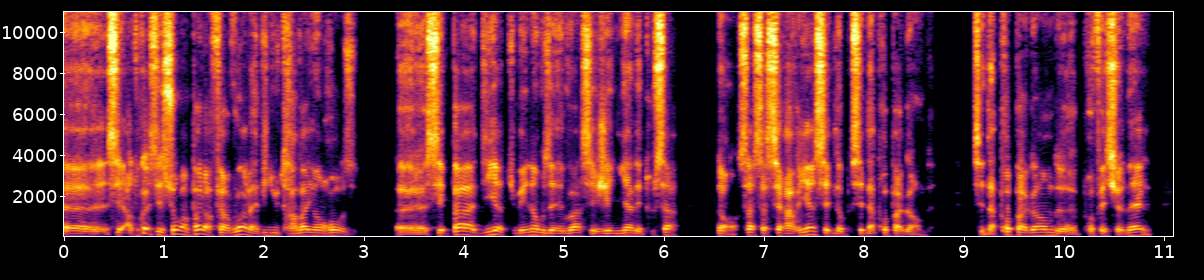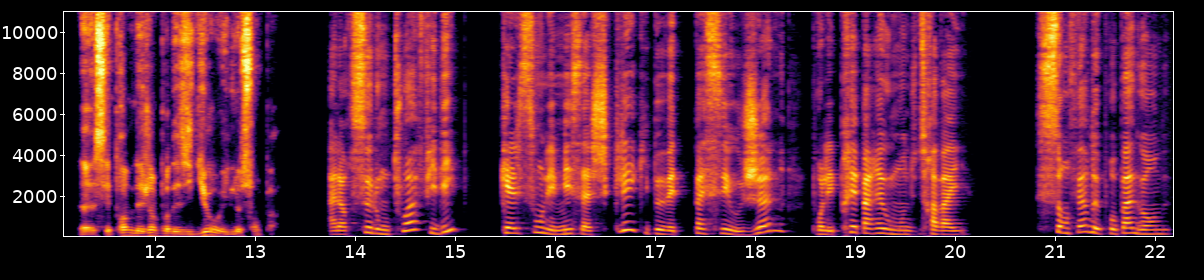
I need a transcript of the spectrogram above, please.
en tout cas, c'est sûrement pas leur faire voir la vie du travail en rose. Euh, c'est pas dire, tu mais non, vous allez voir, c'est génial et tout ça. Non, ça, ça sert à rien. C'est de, de, la propagande. C'est de la propagande professionnelle. C'est prendre les gens pour des idiots. Et ils le sont pas. Alors, selon toi, Philippe, quels sont les messages clés qui peuvent être passés aux jeunes pour les préparer au monde du travail? Sans faire de propagande.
